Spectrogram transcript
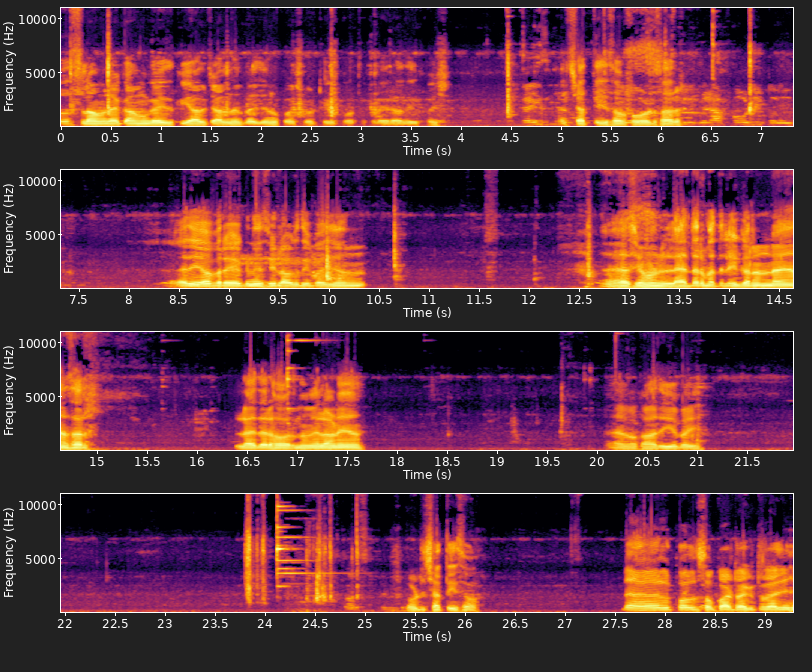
तो असलम गाइस, की हाल चाल ने भाई? खुश हो, ठीक हो तो बड़े राज़ी खुश। अच्छा तीस सौ फोर्ड सर। अरे ब्रेक नहीं सी लगती भाई जन ऐसे हम लैदर बदली कर लाए सर। लैदर होर नवे लाने विखा दी भाई। फोर्ड छत्ती सौ। बिल्कुल सुखा ट्रैक्टर है जी।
